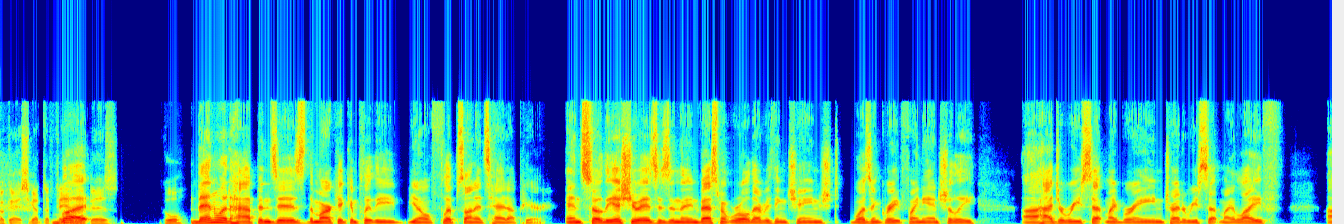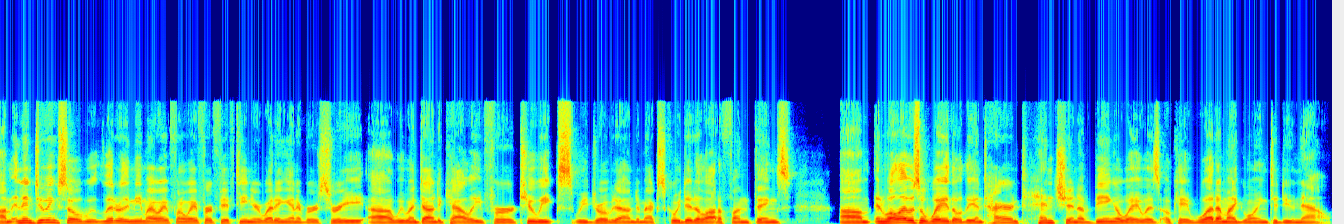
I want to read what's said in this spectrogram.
Okay, so you got the family But- biz. Cool. Then what happens is the market completely, you know, flips on its head up here. And so the issue is, is in the investment world, everything changed, wasn't great financially. Uh, had to reset my brain, try to reset my life. Um, and in doing so, literally, me and my wife went away for a 15 year wedding anniversary. Uh, we went down to Cali for two weeks. We drove down to Mexico. We did a lot of fun things. Um, and while I was away, though, the entire intention of being away was, okay, what am I going to do now?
